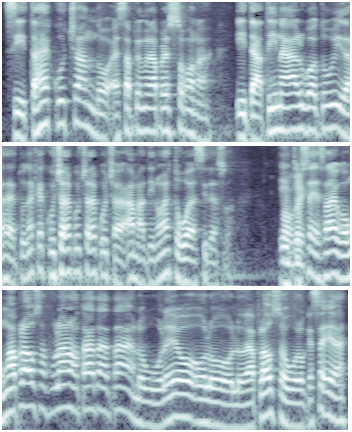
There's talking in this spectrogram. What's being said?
si estás escuchando a esa primera persona y te atina algo a tu vida, o sea, tú tienes que escuchar, escuchar, escuchar. Ah, me atinó esto, voy a decir eso. Y entonces, ¿sabes? Con un aplauso a fulano, ta, ta, ta, lo buleo o lo, lo de aplauso o lo que sea,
